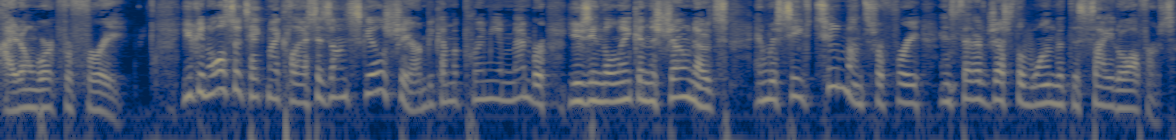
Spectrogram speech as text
I don't work for free. You can also take my classes on Skillshare and become a premium member using the link in the show notes and receive two months for free instead of just the one that the site offers.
